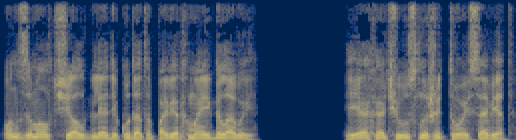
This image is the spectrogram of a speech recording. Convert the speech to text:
Он замолчал, глядя куда-то поверх моей головы. «Я хочу услышать твой совет».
